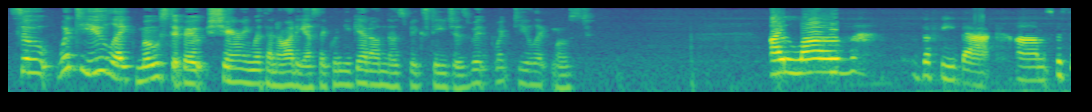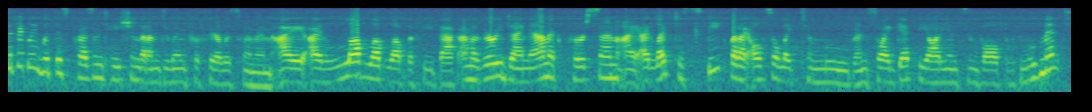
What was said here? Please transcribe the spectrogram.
So, what do you like most about sharing with an audience? Like when you get on those big stages, what, what do you like most? I love the feedback, um, specifically with this presentation that I'm doing for Fearless Women. I, I love, love, love the feedback. I'm a very dynamic person. I, I like to speak, but I also like to move, and so I get the audience involved with movement.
